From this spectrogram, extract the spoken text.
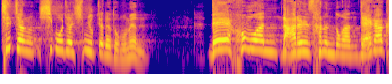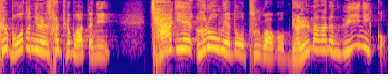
7장 15절 16절에도 보면 내 허무한 나를 사는 동안 내가 그 모든 일을 살펴보았더니 자기의 의로움에도 불구하고 멸망하는 위인이 있고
